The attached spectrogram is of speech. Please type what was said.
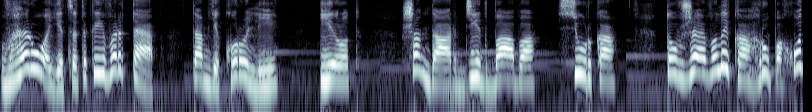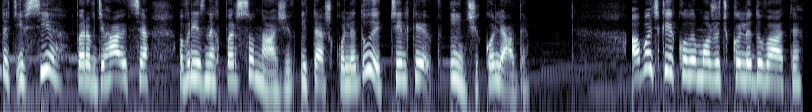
В герої це такий вертеп. Там є королі, ірод, шандар, дід, баба, сюрка. То вже велика група ходить і всі перевдягаються в різних персонажів і теж колядують тільки в інші коляди. А батьки коли можуть колядувати?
